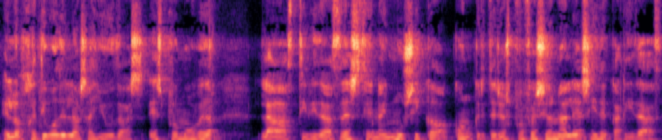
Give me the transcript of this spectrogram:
El objetivo de las ayudas es promover la actividad de escena y música con criterios profesionales y de caridad,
